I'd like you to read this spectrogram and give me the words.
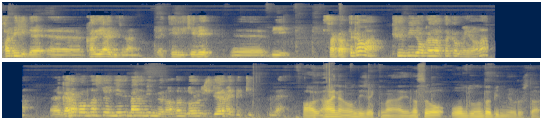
Tabii ki de e, kariyer bitiren ve tehlikeli e, bir sakatlık ama QB'de o kadar takılmayın ona. E, Garoppolo nasıl döneceğini ben de bilmiyorum. Adamı doğru düz göremedik ki bile. Abi, aynen onu diyecektim ha. Hani nasıl olduğunu da bilmiyoruz daha.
